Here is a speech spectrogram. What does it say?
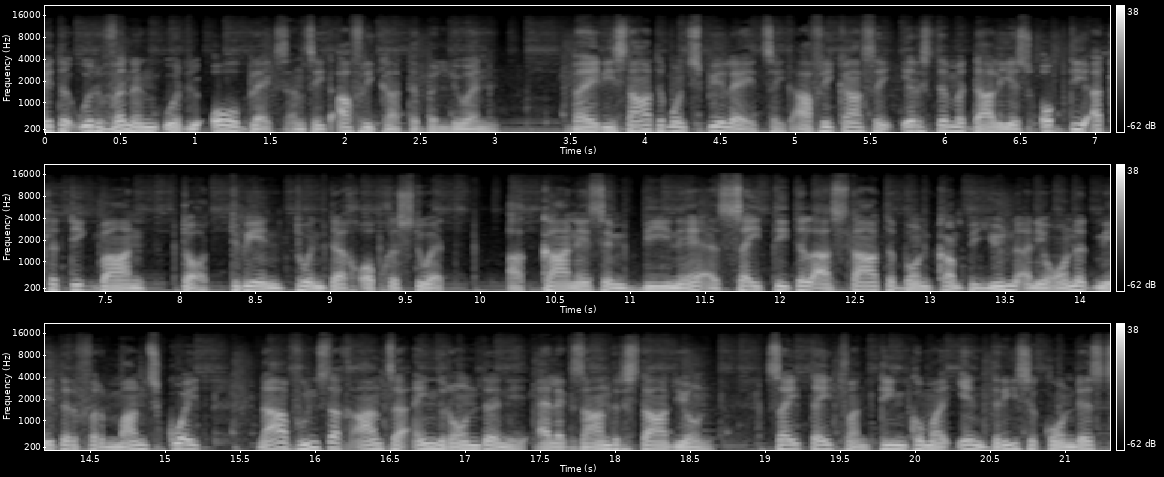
met 'n oorwinning oor die All Blacks in Suid-Afrika te beloon. By die Statebondspele het Suid-Afrika sy eerste medaljes op die atletiekbaan tot 22 opgestoot. Akane Simbine is sy titel as Statebond kampioen in die 100 meter vir mans kwyt na Woensdag aand se eindronde in die Alexander Stadion. Sy tyd van 10,13 sekondes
